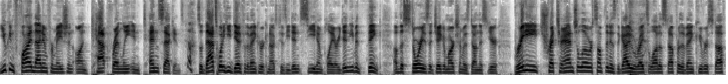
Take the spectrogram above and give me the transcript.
You can find that information on Cap Friendly in 10 seconds. so that's what he did for the Vancouver Canucks because he didn't see him play or he didn't even think of the stories that Jacob Markstrom has done this year. Brady Tretrangelo or something is the guy who writes a lot of stuff for the Vancouver stuff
